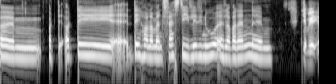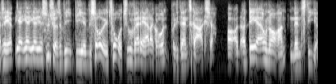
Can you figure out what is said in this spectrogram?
Øhm, og og det, det holder man fast i lidt endnu, eller hvordan? Øhm? Jamen, altså, jeg, jeg, jeg, jeg synes jo, altså, vi, vi, vi så jo i 22, hvad det er, der går ondt på de danske aktier. Og, og det er jo, når renten den stiger.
